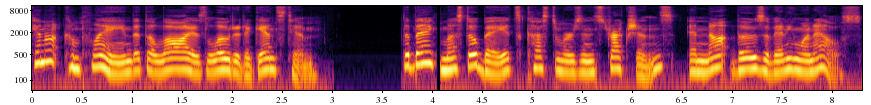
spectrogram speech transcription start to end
cannot complain that the law is loaded against him. The bank must obey its customer's instructions and not those of anyone else.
